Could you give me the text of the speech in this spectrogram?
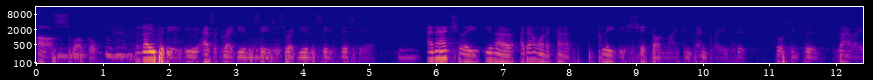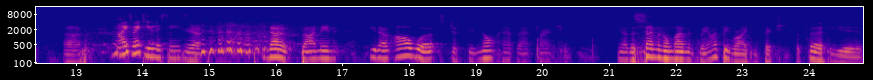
arse swoggle. Mm-hmm. Nobody who hasn't read Ulysses has read Ulysses this year. Mm. And actually, you know, I don't want to kind of completely shit on my contemporaries, who, of course, include Sally. Um, I've read Ulysses. Yeah. no, but I mean, you know, our works just do not have that traction. You know, the seminal moment for me, I've been writing fiction for 30 years.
